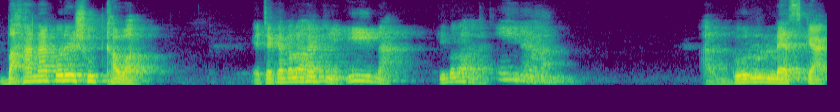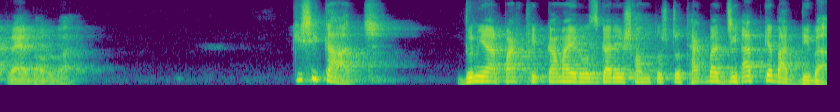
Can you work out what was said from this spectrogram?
বাহানা করে সুদ খাওয়া। এটাকে বলা হয় কি? ই না কি বলা হয়? আর গরুর লেজকে আঁকড়ায় ধরবা। কৃষিকাজ, দুনিয়ার পার্থিব কামাই, রোজগারে সন্তুষ্ট থাকবা, জিহাদকে বাদ দিবা।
